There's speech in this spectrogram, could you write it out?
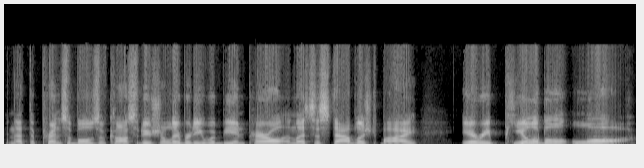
and that the principles of constitutional liberty would be in peril unless established by irrepealable law.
